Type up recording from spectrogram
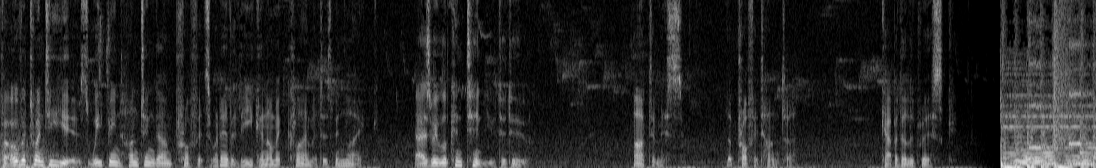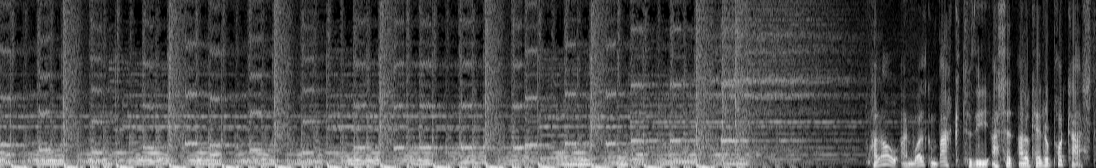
For over 20 years, we've been hunting down profits, whatever the economic climate has been like, as we will continue to do. Artemis, the profit hunter. Capital at risk. Hello, and welcome back to the Asset Allocator podcast,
